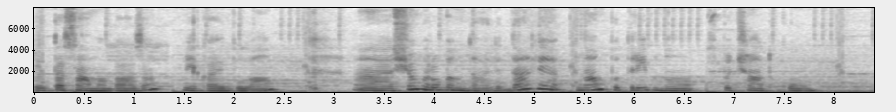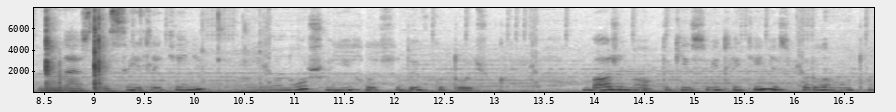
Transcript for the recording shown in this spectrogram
Тут та сама база, яка і була. Е, Що ми робимо далі? Далі нам потрібно спочатку нанести світлі тіні і наношу їх от сюди в куточок. Бажано такі світлі тіні з перламутру,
